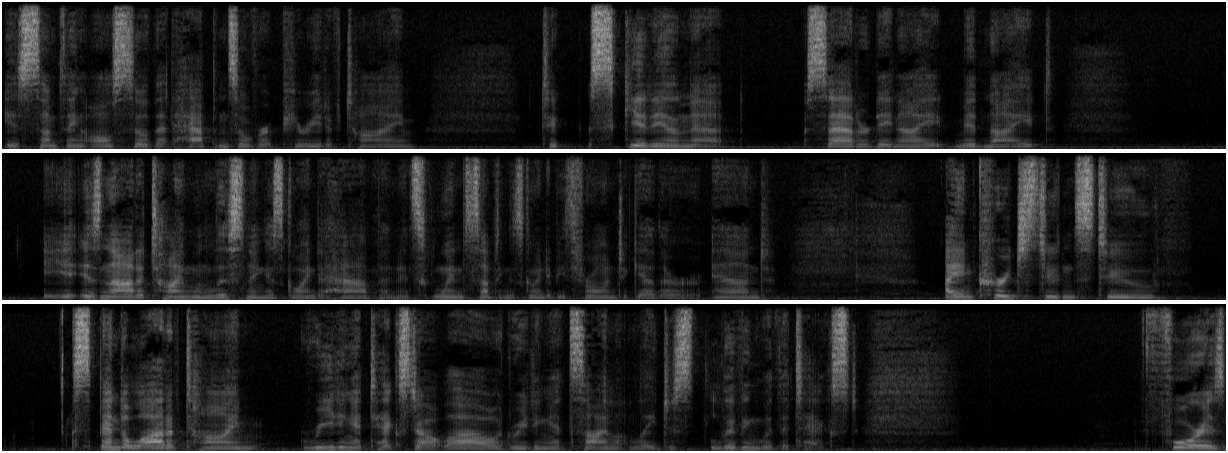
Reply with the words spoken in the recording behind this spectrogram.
is something also that happens over a period of time. To skid in at Saturday night, midnight, is not a time when listening is going to happen. It's when something is going to be thrown together. And I encourage students to spend a lot of time reading a text out loud, reading it silently, just living with the text for as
